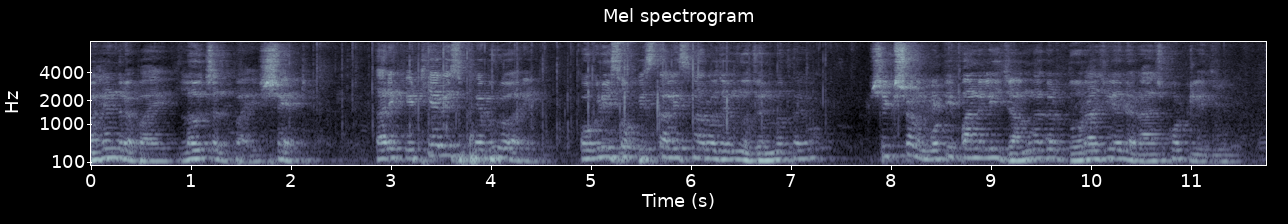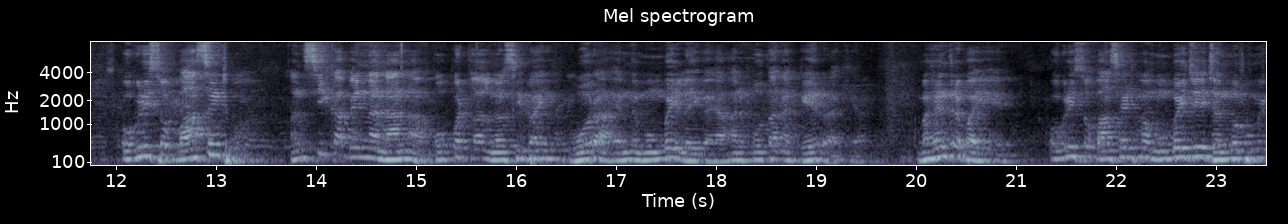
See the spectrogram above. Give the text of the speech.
મહેન્દ્રભાઈ લવચંદભાઈ શેઠ. તારીખ અઠ્યાવીસ ફેબ્રુઆરી ઓગણીસો પિસ્તાલીસના રોજ એમનો જન્મ થયો. શિક્ષણ મોટી પાનેલી જામનગર, ધોરાજી અને રાજકોટ લીધું. ઓગણીસો બાસઠમાં હંસિકાબેનના નાના પોપટલાલ નરસિંહભાઈ વોરા એમને મુંબઈ લઈ ગયા અને પોતાના ઘેર રાખ્યા. મહેન્દ્રભાઈએ ઓગણીસો બાસઠમાં મુંબઈ જઈ જન્મભૂમિ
